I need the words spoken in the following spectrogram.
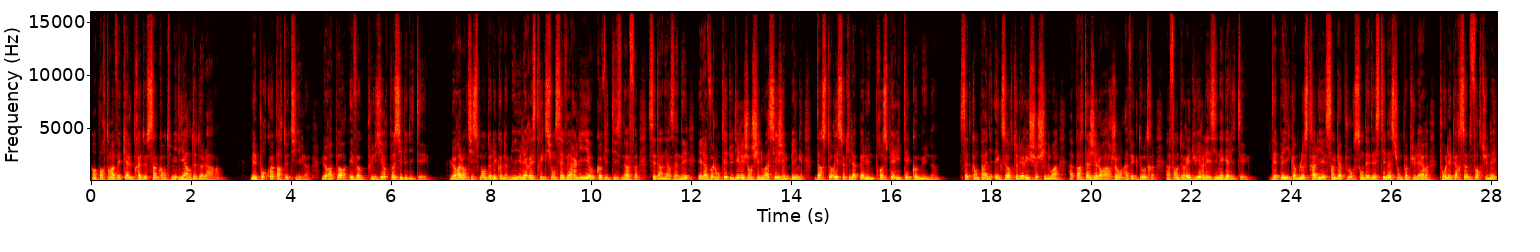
emportant avec elles près de 50 milliards de dollars. Mais pourquoi partent-ils? Le rapport évoque plusieurs possibilités. Le ralentissement de l'économie, les restrictions sévères liées au Covid-19 ces dernières années et la volonté du dirigeant chinois Xi Jinping d'instaurer ce qu'il appelle une prospérité commune. Cette campagne exhorte les riches chinois à partager leur argent avec d'autres afin de réduire les inégalités. Des pays comme l'Australie et Singapour sont des destinations populaires pour les personnes fortunées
